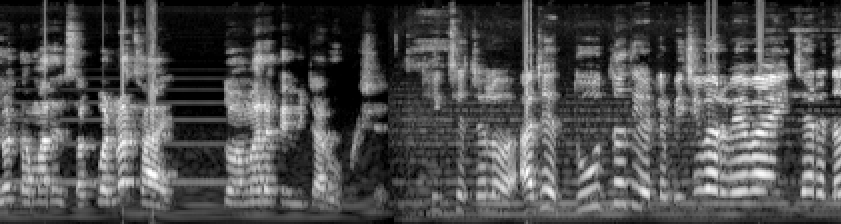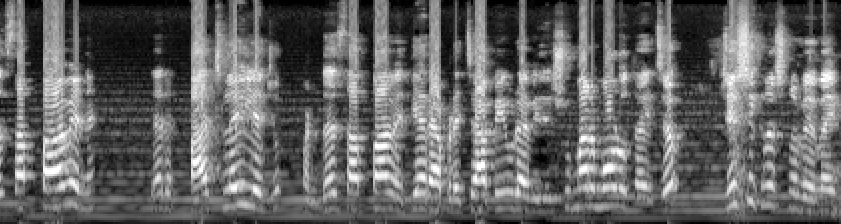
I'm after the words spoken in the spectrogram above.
જો તમારે સગવડ ન થાય, તો અમારે કઈ વિચારવું પડશે. ઠીક છે, ચલો. આજે દૂધ નથી એટલે બીજી વાર વેવાય જ્યારે દસ આપવા આવે ને, ત્યારે પાંચ લઈ લેજો. પણ દસ આપવા આવે ત્યારે આપણે ચા પીવડાવી દઈશું. મારે મોડું થાય છે. જય શ્રી કૃષ્ણ વેવાય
